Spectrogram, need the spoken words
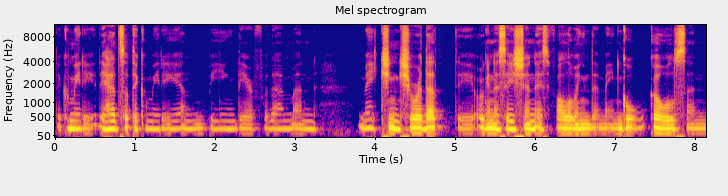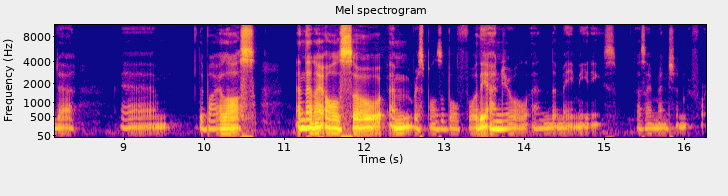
the committee, the heads of the committee, and being there for them and making sure that the organization is following the main go- goals and uh, um, the bylaws. And then I also am responsible for the annual and the May meetings, as I mentioned before.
